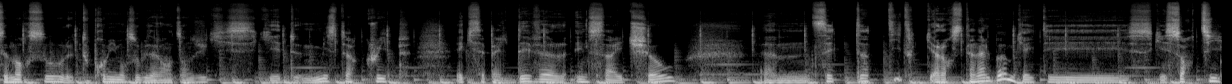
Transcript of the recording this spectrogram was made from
Ce morceau, le tout premier morceau que vous avez entendu qui, est de Mr. Creep et qui s'appelle Devil Inside Show. Euh, c'est un titre, alors c'est un album qui a été, qui est sorti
